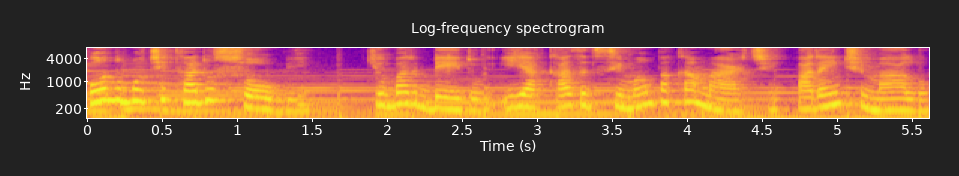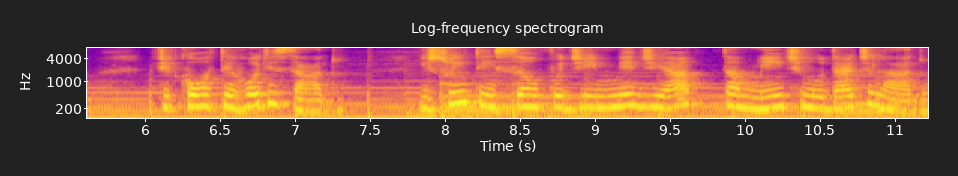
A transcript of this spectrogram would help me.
Quando o boticário soube que o barbeiro ia à casa de Simão Bacamarte para intimá-lo, ficou aterrorizado e sua intenção foi de imediatamente mudar de lado.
